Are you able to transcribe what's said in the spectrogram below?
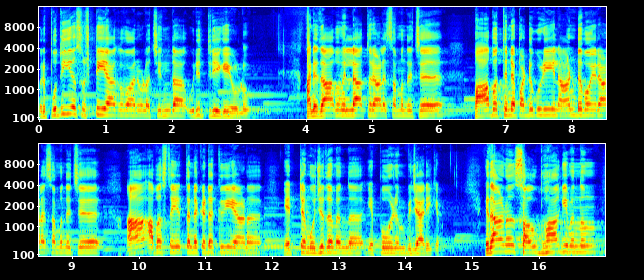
ഒരു പുതിയ സൃഷ്ടിയാകുവാനുള്ള ചിന്ത ഉരുത്തിരിയുകയുള്ളൂ. അനുതാപമില്ലാത്ത ഒരാളെ സംബന്ധിച്ച് പാപത്തിന്റെ പടുകുഴിയിൽ ആണ്ടുപോയ ഒരാളെ സംബന്ധിച്ച് ആ അവസ്ഥയിൽ തന്നെ കിടക്കുകയാണ് ഏറ്റവും ഉചിതമെന്ന് എപ്പോഴും വിചാരിക്കും. ഇതാണ് സൗഭാഗ്യമെന്നും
